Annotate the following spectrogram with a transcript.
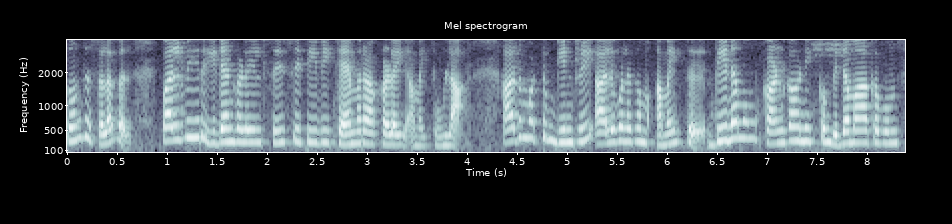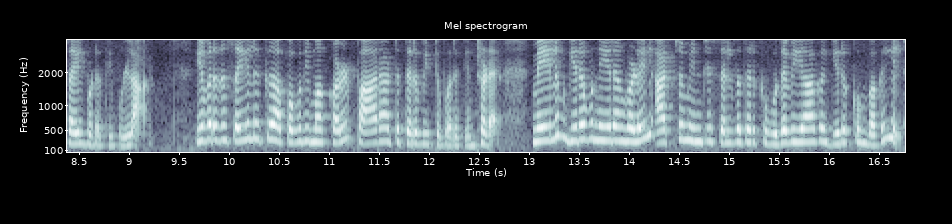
சொந்த செலவில் பல்வேறு இடங்களில் சிசிடிவி கேமராக்களை அமைத்துள்ளார். அது மட்டும் இன்றி அலுவலகம் அமைத்து தினமும் கண்காணிக்கும் விதமாகவும் செயல்படுத்தியுள்ளார். இவரது செயலுக்கு அப்பகுதி மக்கள் பாராட்டு தெரிவித்து வருகின்றனர். மேலும் இரவு நேரங்களில் அச்சமின்றி செல்வதற்கு உதவியாக இருக்கும் வகையில்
